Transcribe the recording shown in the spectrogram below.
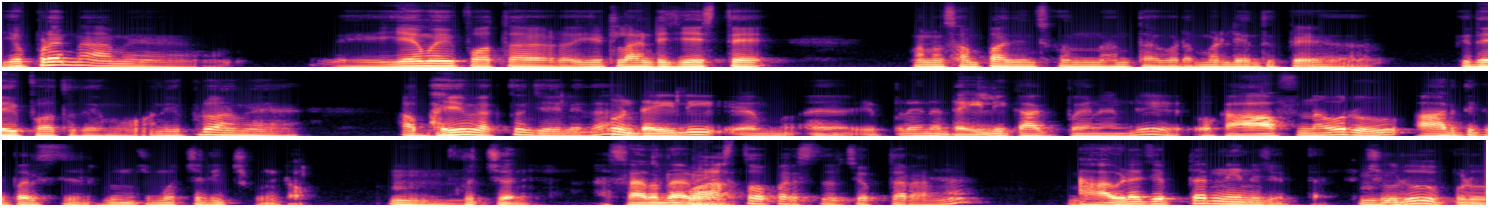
ఎప్పుడైనా ఆమె ఏమైపోతాడు ఇట్లాంటివి చేస్తే మనం సంపాదించుకున్నంతా కూడా మళ్ళీ ఎందుకు ఇదైపోతుందేమో అని ఎప్పుడు ఆమె ఆ భయం వ్యక్తం చేయలేదా? డైలీ ఎప్పుడైనా డైలీ కాకపోయినండి ఒక హాఫ్ అన్ అవర్ ఆర్థిక పరిస్థితుల గురించి ముచ్చటించుకుంటాం ఉమ్. కూర్చొని సరదా వాస్తవ పరిస్థితులు చెప్తారా ఆవిడ చెప్తారు నేను చెప్తాను. చూడు ఇప్పుడు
